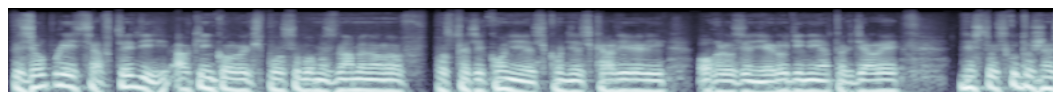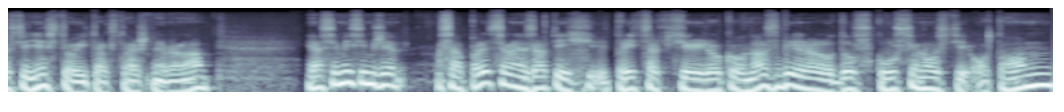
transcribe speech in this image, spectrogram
zoprieť sa vtedy akýmkoľvek spôsobom znamenalo v podstate koniec, koniec kariéry, ohrozenie rodiny a tak ďalej. Dnes to v skutočnosti nestojí tak strašne veľa. Ja si myslím, že sa predsa len za tých 34 rokov nazbieralo dosť skúseností o tom,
